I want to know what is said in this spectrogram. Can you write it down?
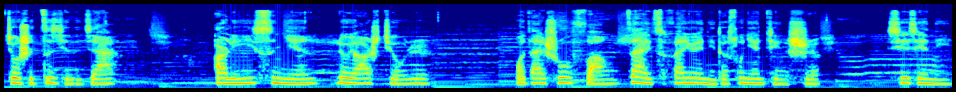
就是自己的家。二零一四年六月二十九日，我在书房再一次翻阅你的素年锦时，谢谢你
